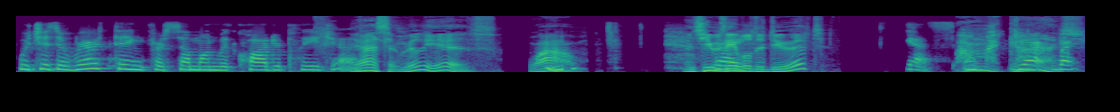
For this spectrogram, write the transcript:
which is a rare thing for someone with quadriplegia. Yes, it really is. Wow. And she was Right. able to do it? Yes. Oh my gosh. right,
